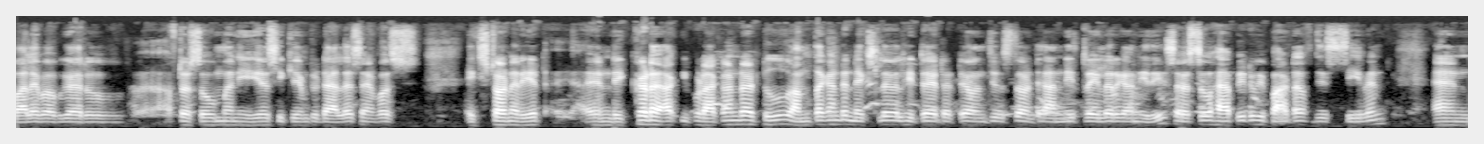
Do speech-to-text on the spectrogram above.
Balayya Babu గారు after so many years he came to Dallas and was extraordinary and ఇక్కడ ఇప్పుడు అఖండ టూ అంతకంటే నెక్స్ట్ లెవెల్ హిట్ అయ్యేటట్టే ఉంది చూస్తూ ఉంటే అన్ని ట్రైలర్ కానీ ఇది. So so happy to be part of this event and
